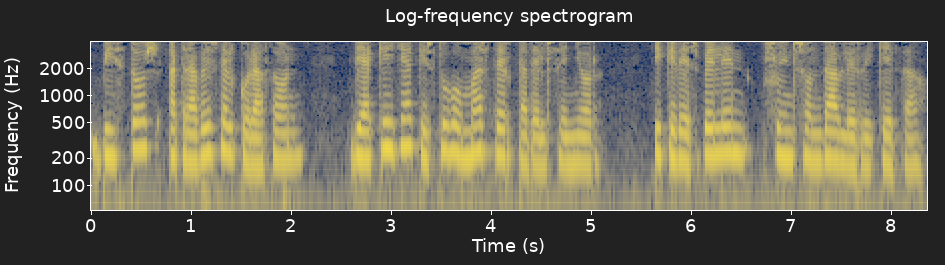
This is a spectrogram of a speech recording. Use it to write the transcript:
vistos a través del corazón de aquella que estuvo más cerca del Señor, y que desvelen su insondable riqueza.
